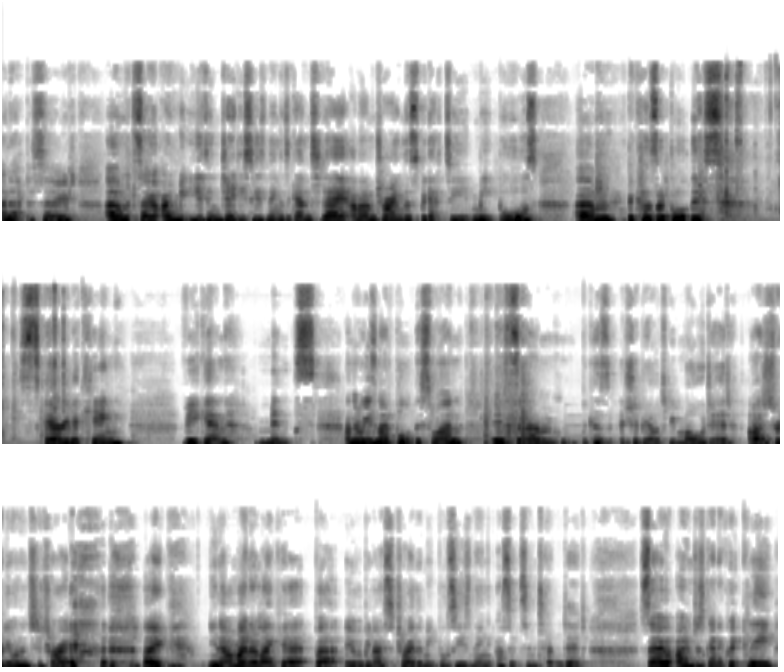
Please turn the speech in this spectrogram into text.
an episode. Um, so I'm using JD Seasonings again today and I'm trying the spaghetti meatballs um, because I bought this scary looking vegan mince. And the reason I bought this one is um, because it should be able to be moulded. And I just really wanted to try it. like, you know, I might not like it, but it would be nice to try the meatball seasoning as it's intended. So I'm just going to quickly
